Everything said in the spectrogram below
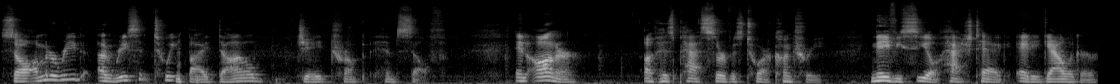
So I'm going to read a recent tweet by Donald J. Trump himself. In honor of his past service to our country, Navy SEAL hashtag Eddie Gallagher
